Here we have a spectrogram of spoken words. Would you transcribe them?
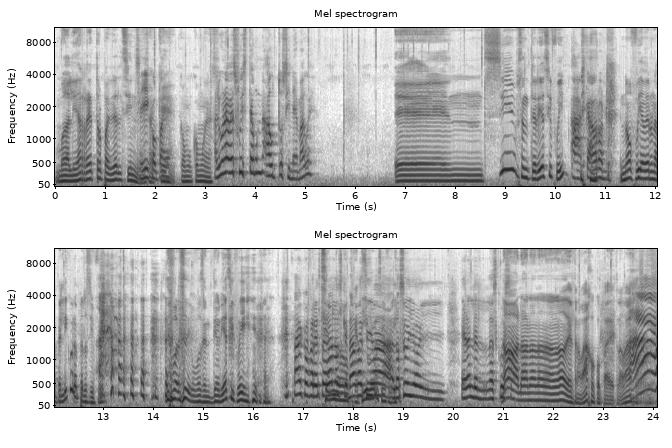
modalidad retro para ir al cine. Sí, compadre. ¿cómo, ¿Cómo es? ¿Alguna vez fuiste a un autocinema, güey? Eh, sí, pues en teoría sí fui. Ah, cabrón. no fui a ver una película, pero sí fui. Por eso digo, pues en teoría sí fui. ah, como estos eran los que nada más iba a lo suyo y era la excusa. No, no, no, no, no, no, del trabajo, compa, de trabajo. Ah.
